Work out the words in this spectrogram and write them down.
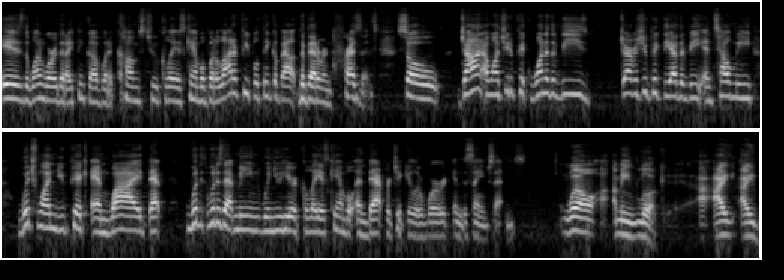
is the one word that I think of when it comes to Calais Campbell, but a lot of people think about the veteran presence. So, Jon, I want you to pick one of the V's. Jarvis, you pick the other V and tell me which one you pick and why that what, what does that mean when you hear Calais Campbell and that particular word in the same sentence? Well, I mean, look, I I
